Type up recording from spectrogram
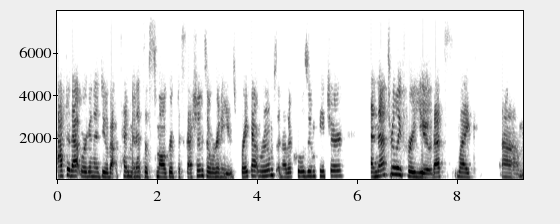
After that, we're going to do about 10 minutes of small group discussion. So we're going to use breakout rooms, another cool Zoom feature. And that's really for you. That's like um,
